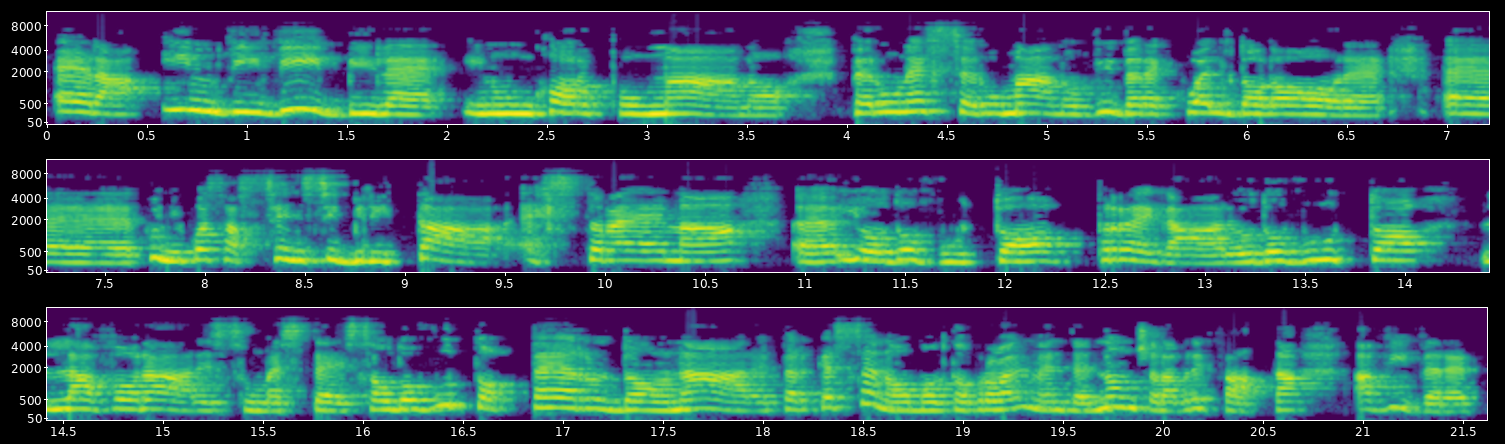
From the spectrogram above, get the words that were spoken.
era invivibile in un corpo umano, per un essere umano vivere quel dolore, eh, quindi questa sensibilità estrema, eh, io ho dovuto pregare, ho dovuto lavorare su me stessa, ho dovuto perdonare perché se no molto probabilmente non ce l'avrei fatta a vivere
